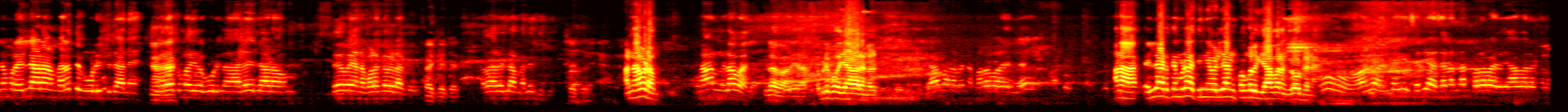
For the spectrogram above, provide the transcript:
இந்த முறை எல்லா இடம் மரத்துக்கு கூடிட்டுதானே இறக்குமதியில கூடினால எல்லா இடம் தேவையான பழங்கள் கிடாக்கு. சரி சரி அண்ணா மேடம் நான் நிலவால இல்லை வாழையா எப்படி போகுது வியாபாரங்கள்? வியாபாரம் என்ன பரவாயில்லை. ஆனா எல்லா இடத்தையும் விட திண்ணவெளி தான் பொங்கலுக்கு வியாபாரம் க்ரௌட் என்ன? ஓ சரியா சனம் தான் பரவாயில்லை வியாபாரங்கள்.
